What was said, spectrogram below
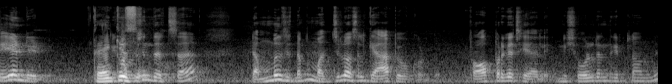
చేయండి. Sir. విషయం తెలుసా? డంబుల్స్ ఇచ్చినప్పుడు మధ్యలో అసలు గ్యాప్ ఇవ్వకూడదు. ప్రాపర్గా చేయాలి. మీ షోల్డర్ ఎందుకు ఇట్లా ఉంది?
